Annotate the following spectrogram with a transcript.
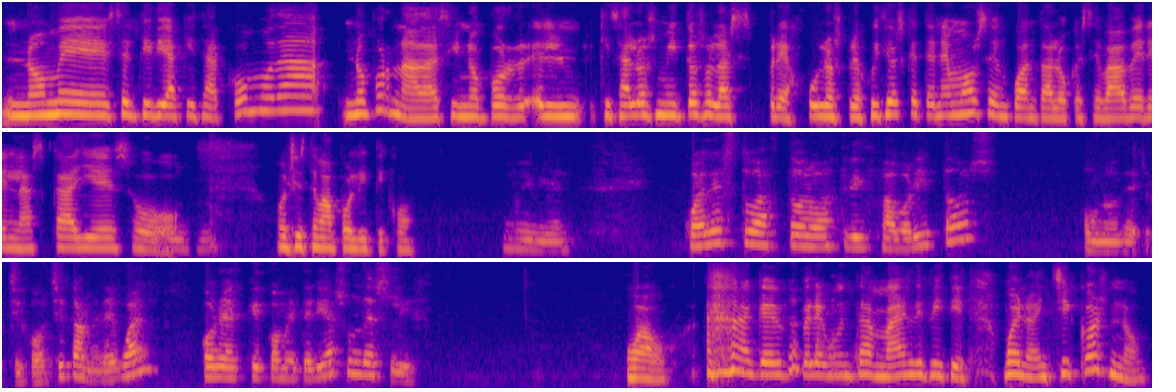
no me sentiría quizá cómoda, no por nada, sino por el, quizá los mitos o las los prejuicios que tenemos en cuanto a lo que se va a ver en las calles o, el sistema político. Muy bien. ¿Cuál es tu actor o actriz favoritos? Uno de chico o chica, me da igual, con el que cometerías un desliz. Wow, qué pregunta más difícil. Bueno, en chicos no.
